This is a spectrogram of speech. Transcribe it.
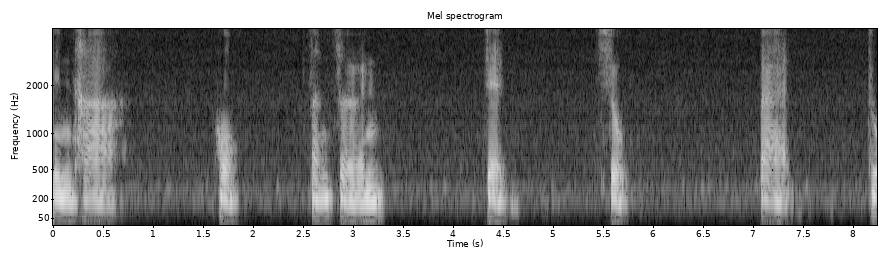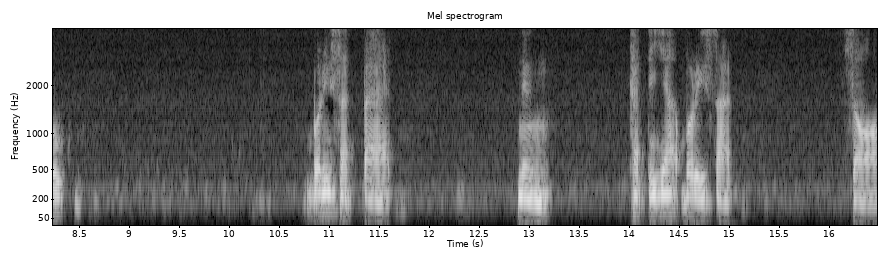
นินทา หกสรรเสริญเจ็ดสุขแปดทุกข์บริษัทแปดหนึ่งขตติยะบริษัทสอง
